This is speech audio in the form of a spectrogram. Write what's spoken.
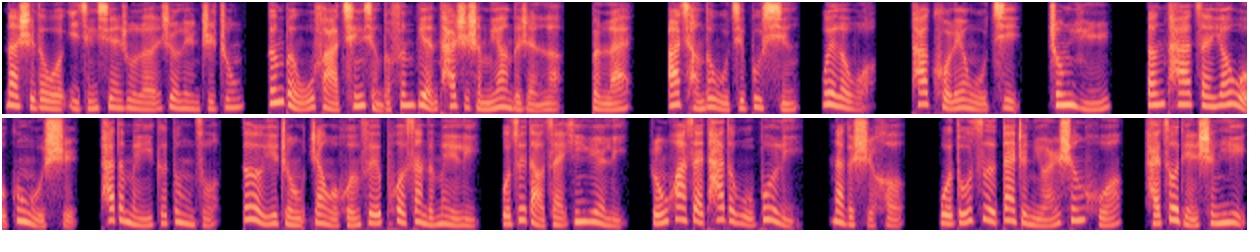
那时的我已经陷入了热恋之中，根本无法清醒的分辨他是什么样的人了。本来阿强的舞技不行。为了我，他苦练舞技，终于，当他在邀我共舞时，他的每一个动作都有一种让我魂飞魄散的魅力。我醉倒在音乐里，融化在他的舞步里。那个时候，我独自带着女儿生活，还做点生意，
